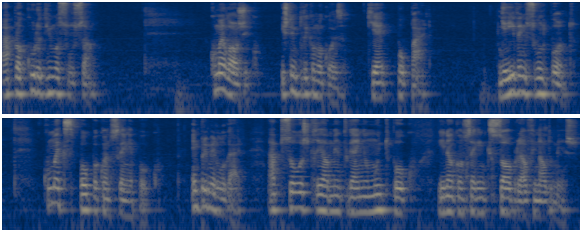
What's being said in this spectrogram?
à procura de uma solução. Como é lógico, isto implica uma coisa, que é poupar. E aí vem o segundo ponto como é que se poupa quando se ganha pouco? Em primeiro lugar, há pessoas que realmente ganham muito pouco e não conseguem que sobre ao final do mês.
